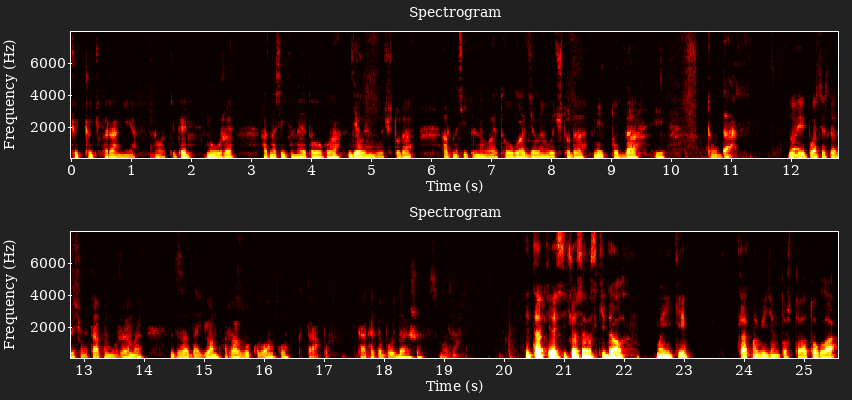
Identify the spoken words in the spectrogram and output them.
чуть-чуть ранее. Вот, теперь мы уже относительно этого угла делаем луч туда, относительно этого угла делаем луч туда, и туда, и туда. Ну и после следующим этапом уже мы задаем разуклонку к трапу. Как это будет дальше, смотрим. Итак, я сейчас раскидал маяки. Как мы видим, то что от угла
